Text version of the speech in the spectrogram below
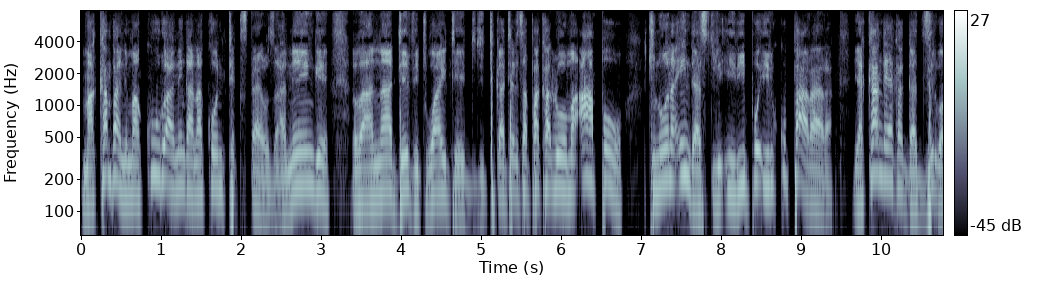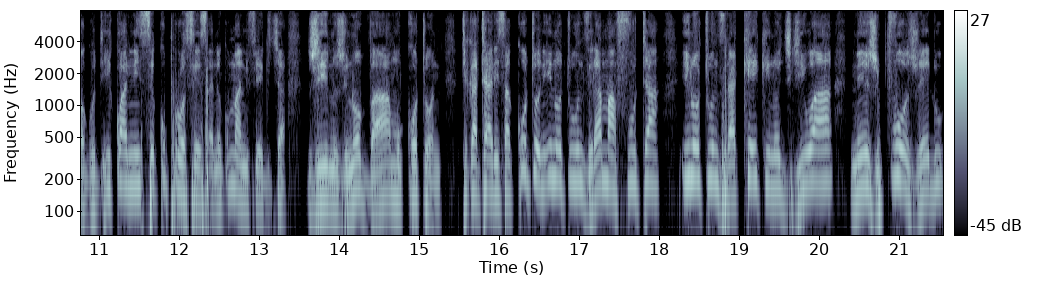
makambani makuru anenge ana contextiles anenge vana david whitehead tikatarisa pakadoma apo tinoona indastry iripo iri kuparara yakanga yakagadzirwa kuti ikwanise kuprocessa nekumanufacture zvinhu zvinobva mucotton tikatarisa cotton inotiunzira mafuta inotiunzira keki inodyiwa nezvipfuwo zvedu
